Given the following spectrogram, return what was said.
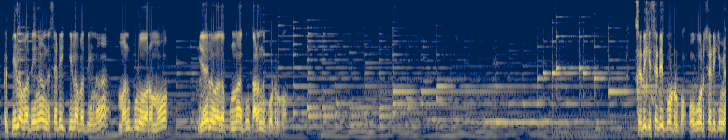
இப்போ கீழே பார்த்தீங்கன்னா இந்த செடி கீழே பார்த்தீங்கன்னா மண்புழு உரமும் ஏழு வகை புண்ணாக்கும் கலந்து போட்டிருக்கோம். செடிக்கு செடி போட்டிருக்கோம் ஒவ்வொரு செடிக்குமே.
